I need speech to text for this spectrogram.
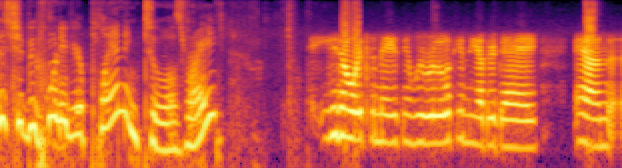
this should be one of your planning tools right you know, it's amazing. We were looking the other day, and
